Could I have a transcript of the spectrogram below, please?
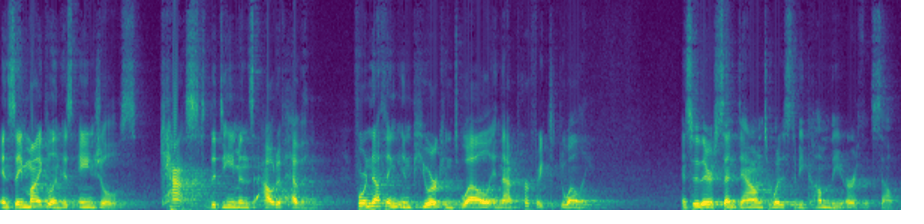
And St. Michael and his angels cast the demons out of heaven, for nothing impure can dwell in that perfect dwelling. And so they're sent down to what is to become the earth itself.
